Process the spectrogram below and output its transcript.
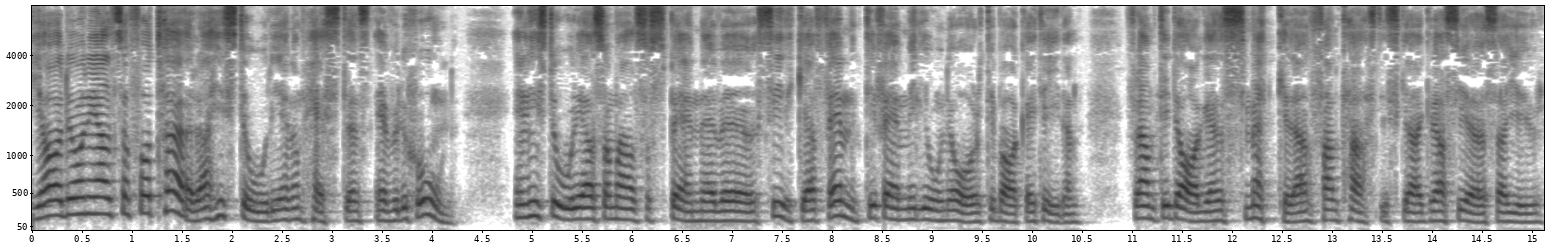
Ja, då har ni alltså fått höra historien om hästens evolution. En historia som alltså spänner över cirka 55 miljoner år tillbaka i tiden fram till dagens smäckra, fantastiska, graciösa djur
